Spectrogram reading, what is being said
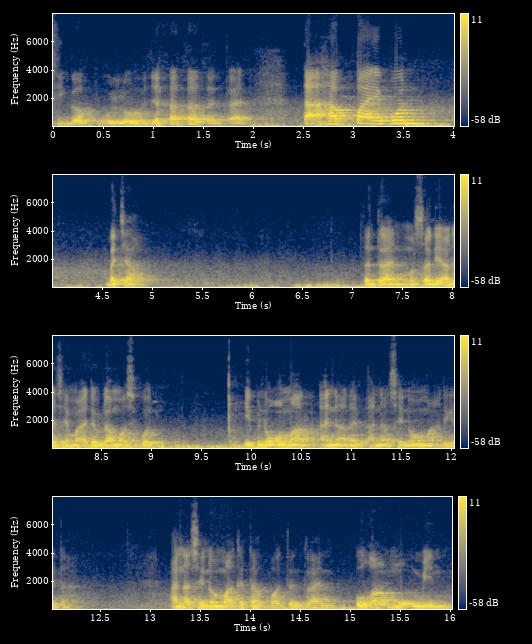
30 je tuan-tuan. Tak hafal pun baca. Tuan-tuan, Musadik ada saya ada ulama sebut Ibnu Umar, anak anak Sayyidina Umar dia kata. Anak Sayyidina Umar kata apa tuan-tuan? Orang mukmin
